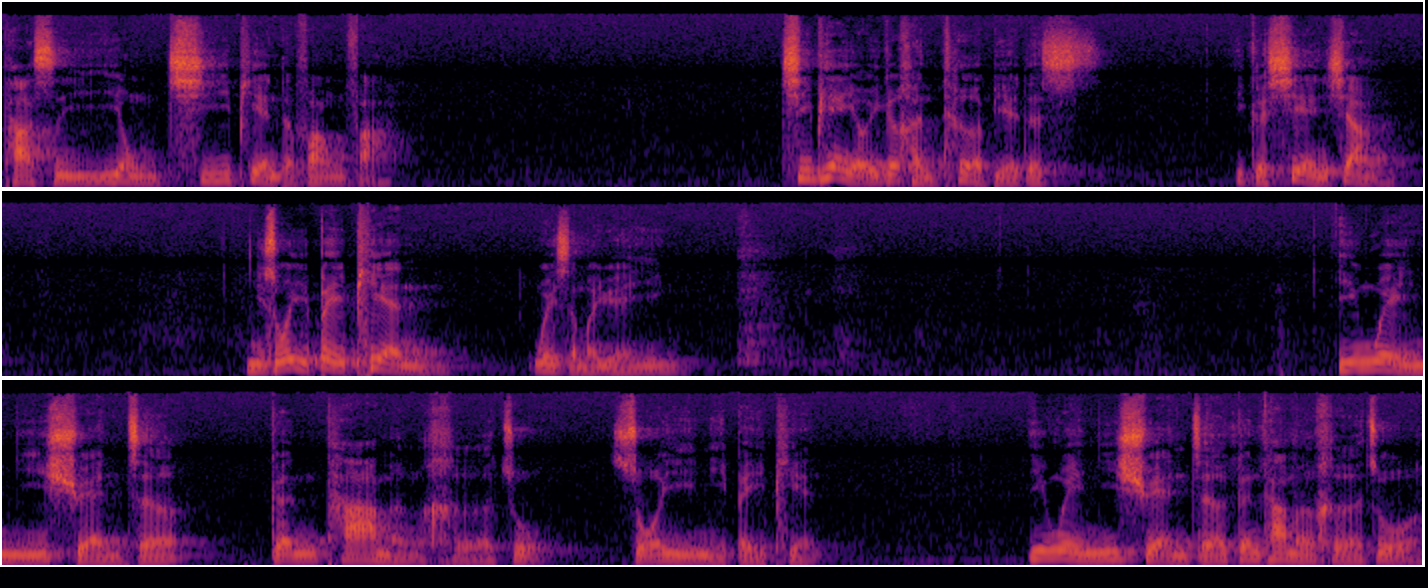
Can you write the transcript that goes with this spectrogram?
他是用欺骗的方法。欺骗有一个很特别的一个现象，你所以被骗，为什么原因？因为你选择跟他们合作，所以你被骗。因为你选择跟他们合作，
